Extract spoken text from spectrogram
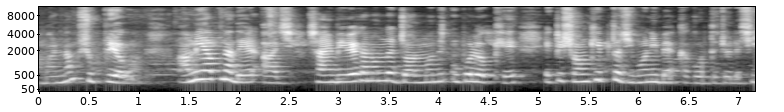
আমার নাম সুপ্রিয়গণ আমি আপনাদের আজ স্বামী বিবেকানন্দের জন্মদিন উপলক্ষে একটি সংক্ষিপ্ত জীবনী ব্যাখ্যা করতে চলেছি।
